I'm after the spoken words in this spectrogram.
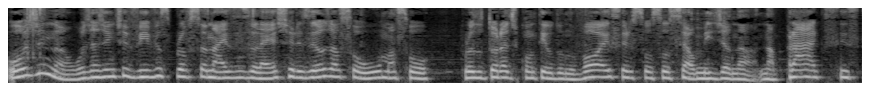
Hoje não. Hoje a gente vive os profissionais slashers. Eu já sou uma, sou produtora de conteúdo no Voicer, sou social media na, na Praxis,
